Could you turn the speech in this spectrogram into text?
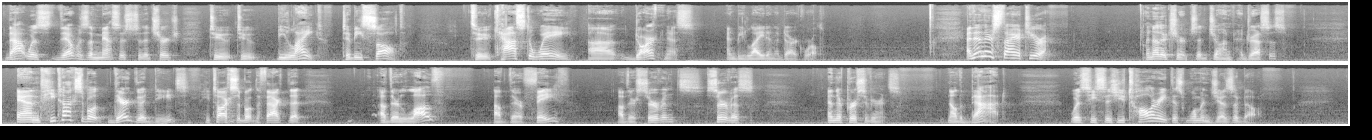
that was, that was the message to the church to, to be light, to be salt, to cast away uh, darkness and be light in a dark world. And then there's Thyatira, another church that John addresses. And he talks about their good deeds. He talks about the fact that of their love, of their faith, of their servants, service, and their perseverance. Now, the bad was he says, You tolerate this woman Jezebel.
